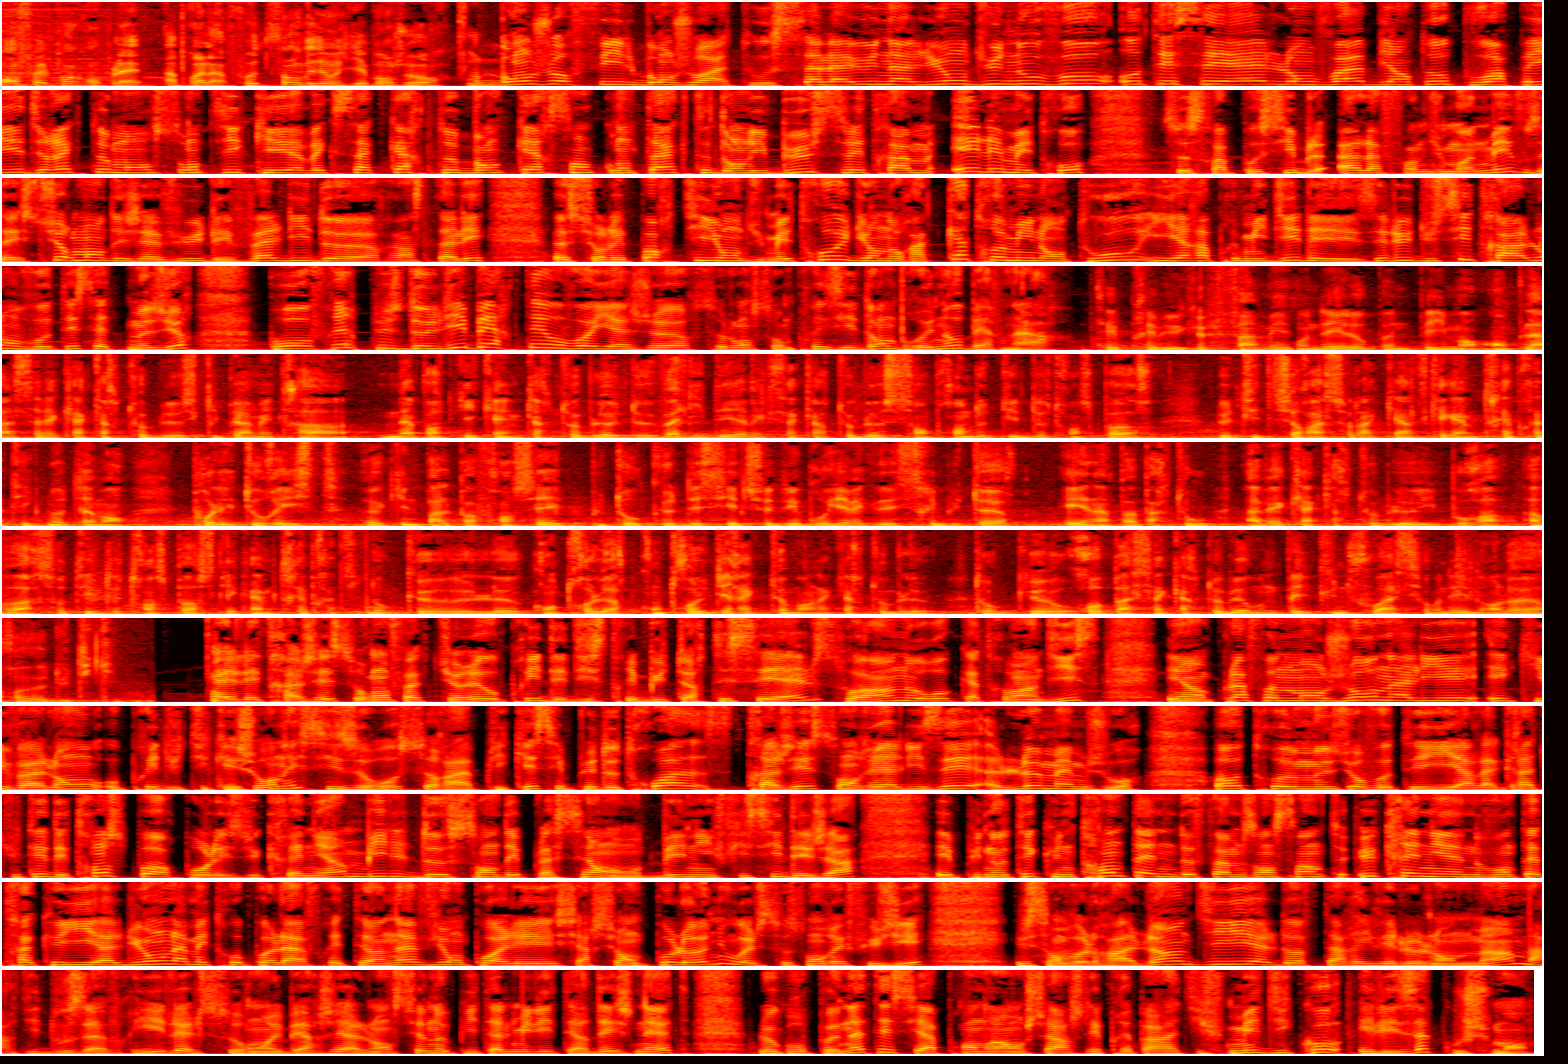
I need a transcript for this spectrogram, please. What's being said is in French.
On fait le point complet après l'info de Sandrine Ollier. Bonjour. Bonjour Phil, bonjour à tous. À la une à Lyon du nouveau au TCL, on va bientôt pouvoir payer directement son ticket avec sa carte bancaire sans contact dans les bus, les trams et les métros. Ce sera possible à la fin du mois de mai. Vous avez sûrement déjà vu les valideurs installés euh, sur les portillons du métro. Il y en aura 4000 en tout. Hier après-midi, les élus du Citral ont voté cette mesure pour offrir plus de liberté aux voyageurs, selon son président Bruno Bernard. C'est prévu que fin mai, on ait l'open paiement en place avec la carte bleue, ce qui permettra à n'importe qui qui a une carte bleue de valider avec sa carte bleue sans prendre de titre de transport. Le titre sera sur la carte, ce qui est quand même très pratique, notamment pour les touristes euh, qui ne parlent pas français, plutôt que d'essayer de se débrouiller avec des distributeurs et il n'y en a pas partout. Avec la carte bleue, il pourra avoir son titre de transport, ce qui est quand même très pratique. Donc euh, le contrôleur contrôle directement la carte bleue, donc euh, on repasse sa carte bleue, on ne paye qu'une fois si on est dans l'heure du ticket. Les trajets seront facturés au prix des distributeurs TCL, soit 1,90€ et un plafonnement journalier équivalent au prix du ticket journée, 6 euros, sera appliqué si plus de trois trajets sont réalisés le même jour. Autre mesure votée hier, la gratuité des transports pour les Ukrainiens. 1200 déplacés en bénéficient déjà. Et puis notez qu'une trentaine de femmes enceintes ukrainiennes vont être accueillies à Lyon. La métropole a affrété un avion pour aller chercher en Pologne où elles se sont réfugiées. Il s'envolera lundi. Elles doivent arriver le lendemain, mardi 12 avril. Elles seront hébergées à l'ancien hôpital militaire d'Egenet. Le groupe Natessia prendra en charge les préparatifs médicaux et les accouchements.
